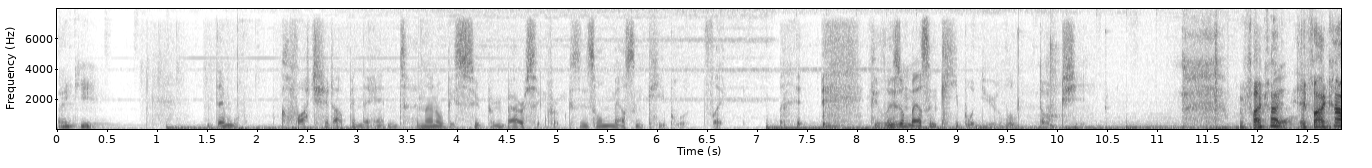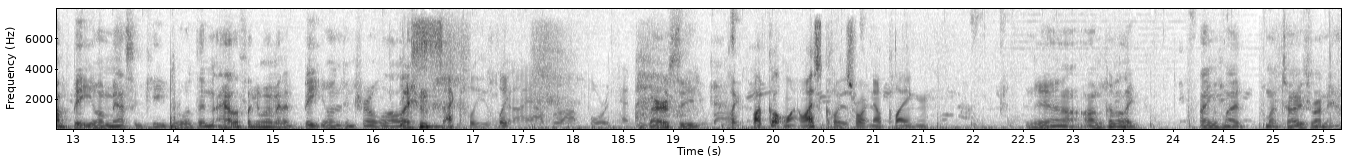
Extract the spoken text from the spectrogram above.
Thank you. And then we'll clutch it up in the end, and then it'll be super embarrassing for him because it's all mouse and keyboard. It's like, if you lose on mouse and keyboard, you're a little dog shit. If I can't, if I can't beat you on mouse and keyboard, then how the fuck am I meant to beat you on controller? Like, exactly. Keep Like, an eye out for Op 4 attempting to Embarrassing. defuse your bomb. like I've got my eyes closed right now playing. yeah, I'm gonna like bang my my toes right now.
